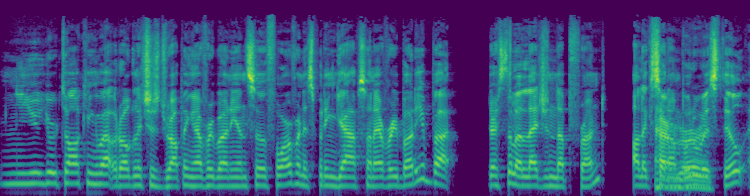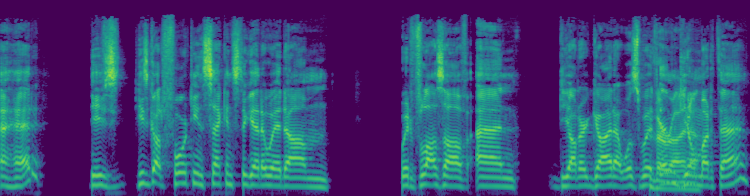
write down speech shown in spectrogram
you, you're talking about Roglic just dropping everybody and so forth, and it's putting gaps on everybody, but there's still a legend up front. Alex Aramburu is still ahead. He's he's got 14 seconds together with um with Vlasov and the other guy that was with Verona. him, Guillaume Martin.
